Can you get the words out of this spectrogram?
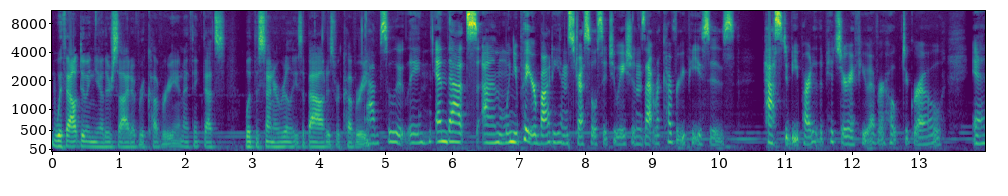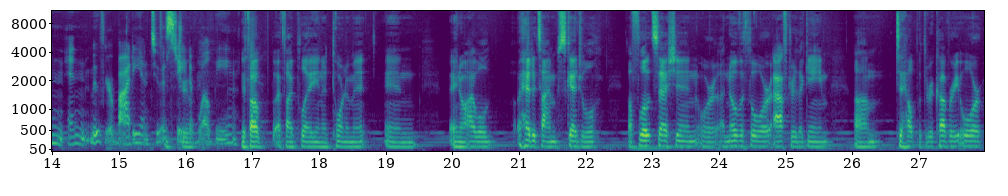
without doing the other side of recovery. And I think that's what the center really is about is recovery. Absolutely. And that's um, when you put your body in stressful situations, that recovery piece is has to be part of the picture if you ever hope to grow and and move your body into a state true. of well-being. If I if I play in a tournament and you know I will ahead of time schedule a float session or a NovoTHOR after the game um, to help with the recovery or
